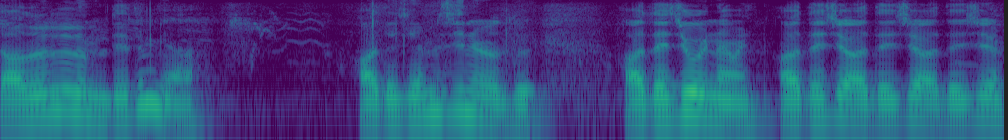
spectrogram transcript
Darılırım dedim ya. ADC'miz yine öldü. ADC oynamayın. ADC, ADC, ADC.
